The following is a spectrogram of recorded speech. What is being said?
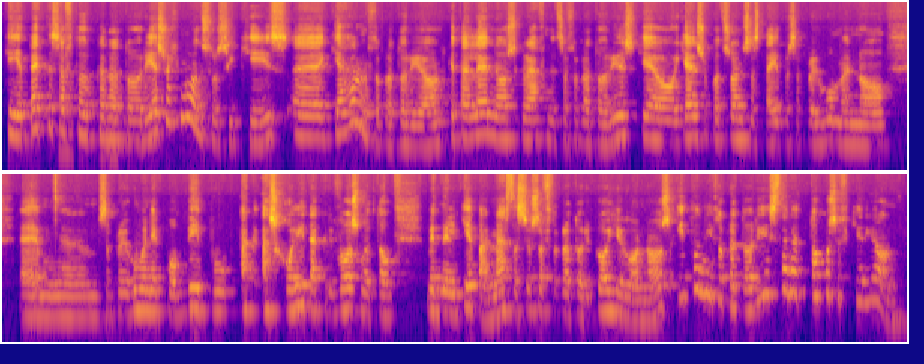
Και η επέκταση αυτοκρατορία, όχι μόνο της ρωσικής, ε, και άλλων αυτοκρατοριών, και τα λένε όσοι γράφουν τις αυτοκρατορίες, και ο Γιάννης Οκοτσόνη σας τα είπε σε, προηγούμενο, ε, σε προηγούμενη εκπομπή, που ασχολείται ακριβώς με, με την Ελληνική Επανάσταση ως αυτοκρατορικό γεγονός, ήταν οι αυτοκρατορίες ήταν τόπο ευκαιριών.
